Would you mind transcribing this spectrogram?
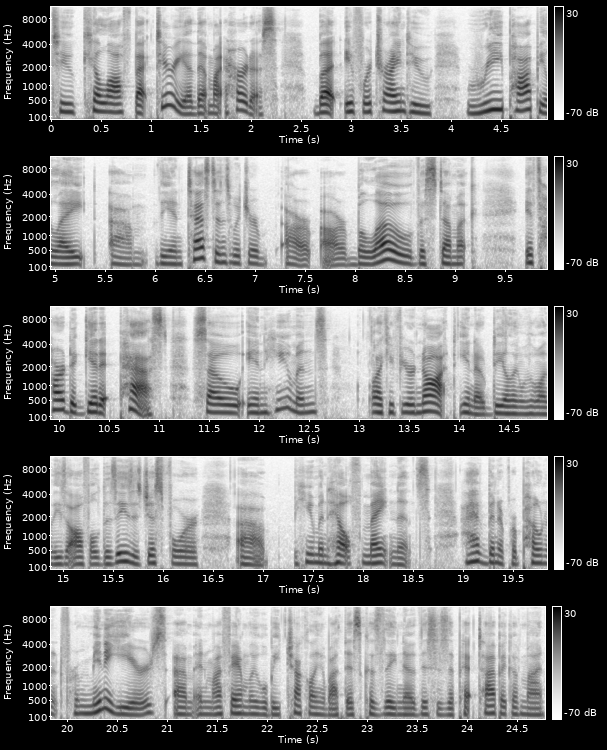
to kill off bacteria that might hurt us. But if we're trying to repopulate um, the intestines, which are, are, are below the stomach, it's hard to get it past. So in humans, like if you're not, you know, dealing with one of these awful diseases just for uh, human health maintenance. I have been a proponent for many years, um, and my family will be chuckling about this because they know this is a pet topic of mine,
